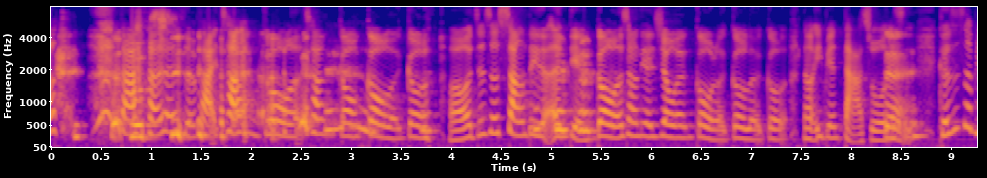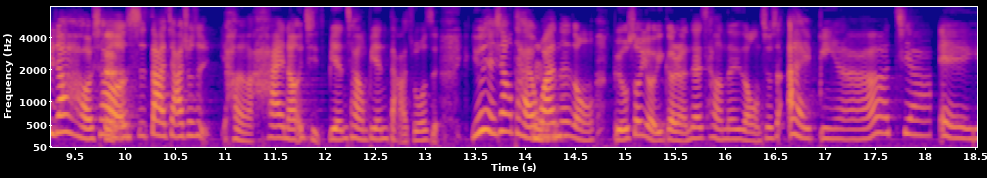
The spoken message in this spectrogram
大家认真排唱够了，唱够够了，够了。好，就是上帝的恩典够了，上帝的救恩够了，够了，够了。然后一边打桌子，可是这比较好笑的是，大家就是很嗨，然后一起边唱边打桌子，有点像台湾那种，比如说有一个人在唱那种，就是爱边啊家哎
